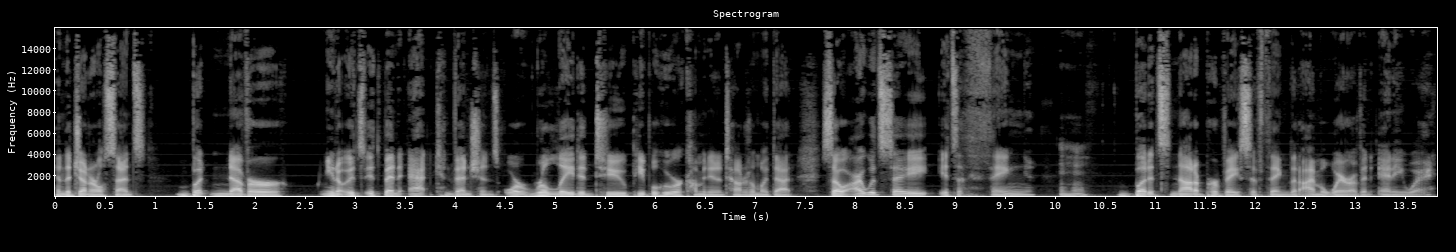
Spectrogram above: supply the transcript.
in the general sense, but never, you know, it's it's been at conventions or related to people who are coming into town or something like that. So I would say it's a thing, Mhm. but it's not a pervasive thing that I'm aware of in any way.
